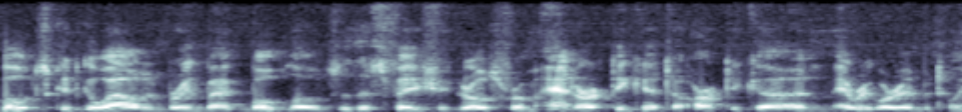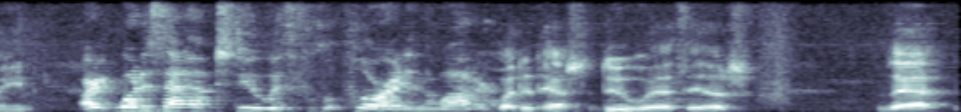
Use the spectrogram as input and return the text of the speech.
boats could go out and bring back boatloads of this fish. It grows from Antarctica to Arctica and everywhere in between. Are, what does that have to do with flu- fluoride in the water? What it has to do with is that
